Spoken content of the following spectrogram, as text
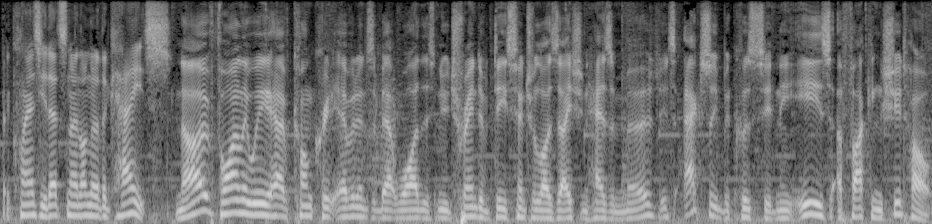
but Clancy, that's no longer the case. No, finally, we have concrete evidence about why this new trend of decentralisation has emerged. It's actually because Sydney is a fucking shithole.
